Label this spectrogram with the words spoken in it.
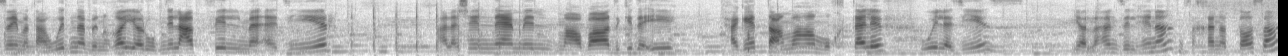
زي ما تعودنا بنغير وبنلعب في المقادير علشان نعمل مع بعض كده إيه حاجات طعمها مختلف ولذيذ. يلا هنزل هنا مسخنة الطاسة.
